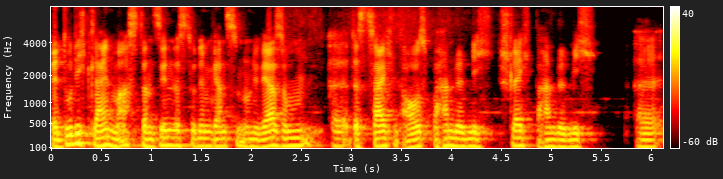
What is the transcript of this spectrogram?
wenn du dich klein machst, dann sendest du dem ganzen Universum äh, das Zeichen aus, behandle mich schlecht, behandle mich, äh,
